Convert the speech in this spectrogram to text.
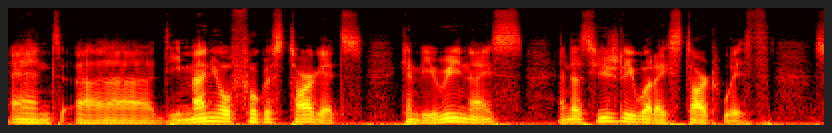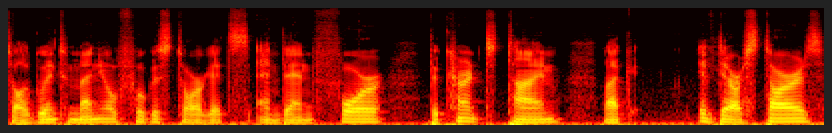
and uh, the manual focus targets can be really nice and that's usually what I start with so I'll go into manual focus targets and then for the current time like if there are stars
